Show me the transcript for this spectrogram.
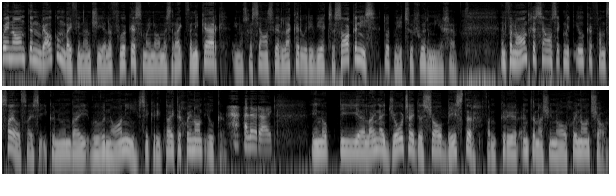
Goeienaand en welkom by Finansiële Fokus. My naam is Ryk van die Kerk en ons gesels weer lekker oor die week se sake nuus tot net so voor 9. En vanaand gesels ek met Ilke van Sail, sy is 'n ekonom by Wowenani Sekuriteite. Goeienaand Ilke. Hallo Ryk. En op die uh, lyn uit George uit is Shaal Bester van Creer Internasionaal. Goeienaand Shaal.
